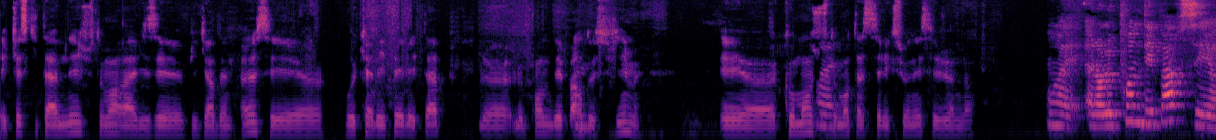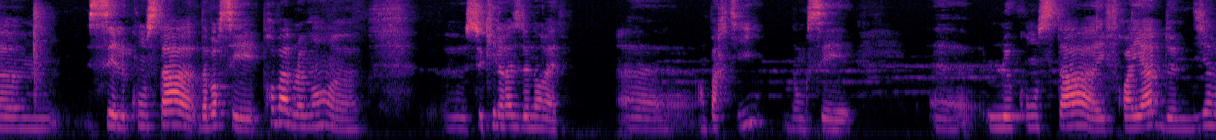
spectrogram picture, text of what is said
et qu'est-ce qui t'a amené justement à réaliser Bigger Than Us et quelle était l'étape, le, le, point de départ mm. de ce film? Et euh, comment justement tu as sélectionné ces jeunes-là? Ouais, alors le point de départ, c'est euh, c'est le constat. D'abord, c'est probablement euh, ce qu'il reste de nos rêves, en partie. Donc, c'est le constat effroyable de me dire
